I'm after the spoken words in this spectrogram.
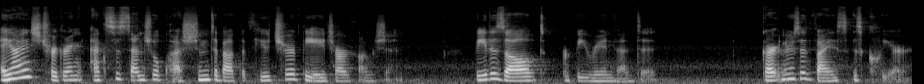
AI is triggering existential questions about the future of the HR function be dissolved or be reinvented. Gartner's advice is clear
